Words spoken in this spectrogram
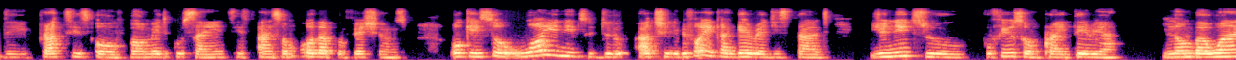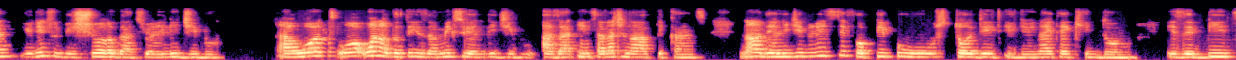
the practice of our medical scientists and some other professions. Okay, so what you need to do actually before you can get registered, you need to fulfill some criteria. Number one, you need to be sure that you're eligible. And what, what one of the things that makes you eligible as an international applicant. Now, the eligibility for people who studied in the United Kingdom is a bit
